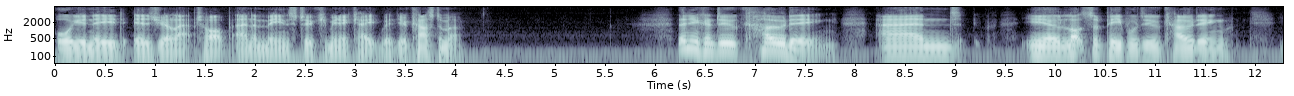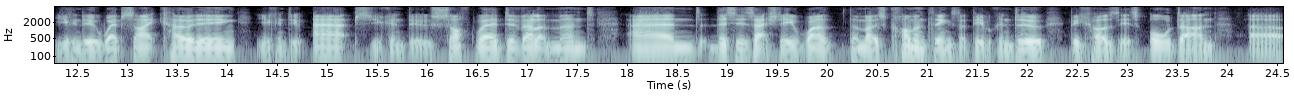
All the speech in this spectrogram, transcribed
all you need is your laptop and a means to communicate with your customer. Then you can do coding, and you know, lots of people do coding you can do website coding, you can do apps, you can do software development, and this is actually one of the most common things that people can do because it's all done uh,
